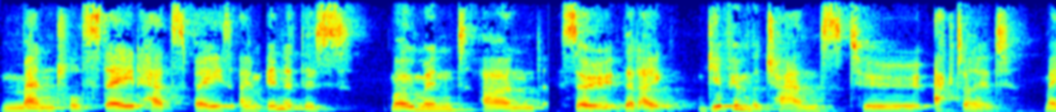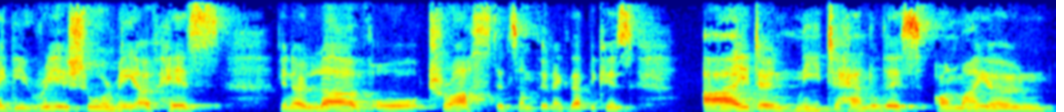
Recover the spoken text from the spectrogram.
mental state, headspace I'm in at this moment. And so that I give him the chance to act on it, maybe reassure me of his, you know, love or trust and something like that because I don't need to handle this on my own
